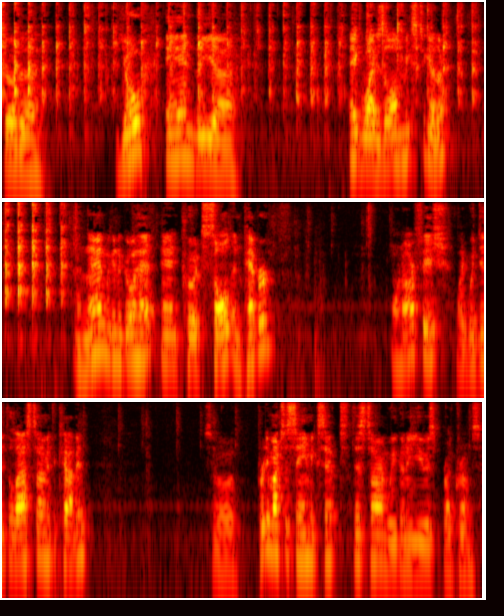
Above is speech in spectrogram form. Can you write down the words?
So the yolk and the uh, egg white is all mixed together. And then we're gonna go ahead and put salt and pepper on our fish, like we did the last time at the cabin. So pretty much the same, except this time we're gonna use breadcrumbs.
